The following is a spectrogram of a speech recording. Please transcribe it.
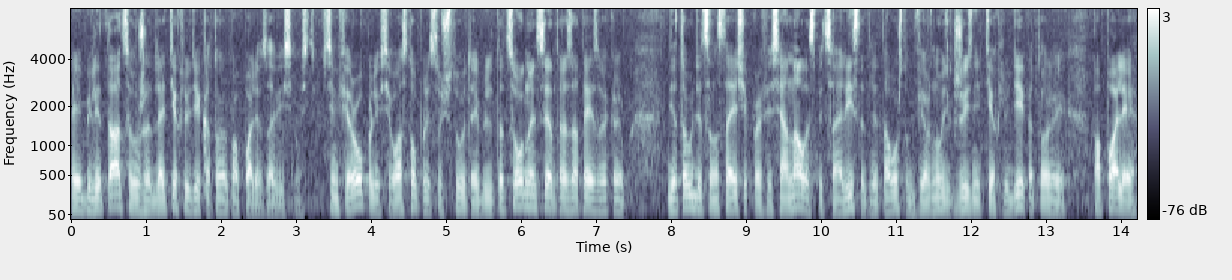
реабилитации уже для тех людей, которые попали в зависимость. В Симферополе, в Севастополе существуют реабилитационные центры «За трезвый Крым», где трудятся настоящие профессионалы, специалисты для того, чтобы вернуть к жизни тех людей, которые попали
